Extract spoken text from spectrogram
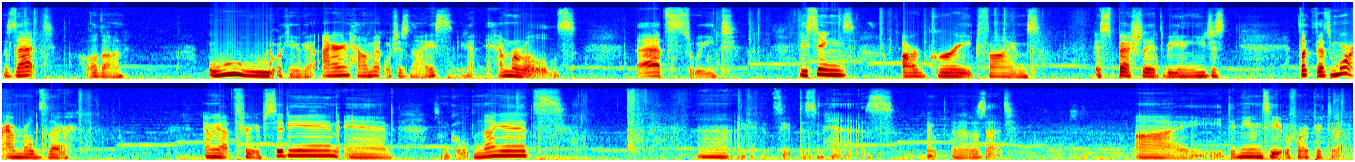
Was that? Hold on. Ooh, okay, we got iron helmet, which is nice. We got emeralds. That's sweet. These things are great finds. Especially at the beginning. You just... Look, there's more emeralds there. And we got three obsidian and some gold nuggets. Uh, okay, let's see what this one has. Nope, what was that? I didn't even see it before I picked it up.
